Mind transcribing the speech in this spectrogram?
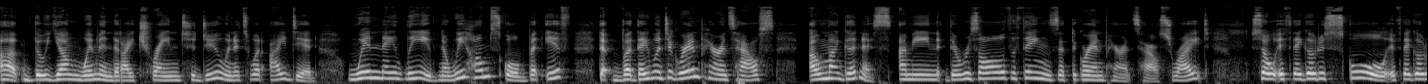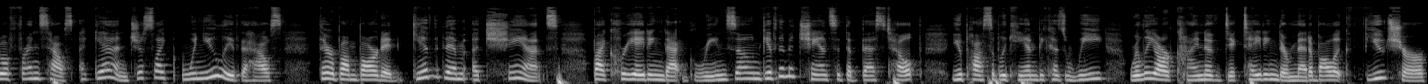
uh, the young women that I trained to do, and it's what I did when they leave. Now we homeschooled, but if that, but they went to grandparents' house. Oh my goodness! I mean, there was all the things at the grandparents' house, right? So if they go to school, if they go to a friend's house, again, just like when you leave the house, they're bombarded. Give them a chance by creating that green zone. Give them a chance at the best health you possibly can because we really are kind of dictating their metabolic future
